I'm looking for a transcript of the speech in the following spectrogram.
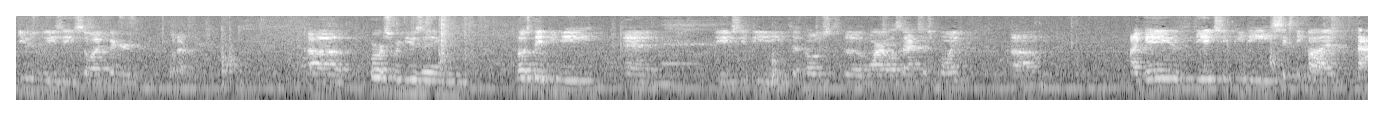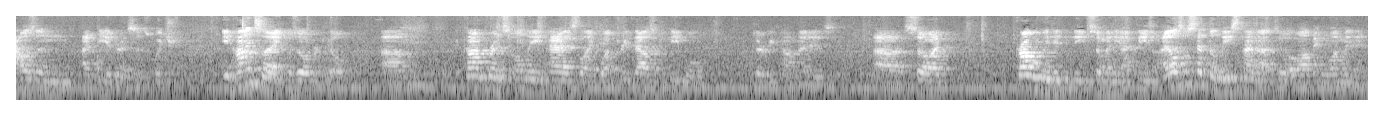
used Wheezy, so I figured whatever. Uh, of course, we're using HostAPD and DHCP to host the wireless access point. Um, I gave DHCPD 65,000 IP addresses, which in hindsight was overkill. Um, the conference only has like, what, 3,000 people, DerbyCon that is. Uh, so I probably didn't need so many IPs. I also set the lease time out to a whopping one minute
